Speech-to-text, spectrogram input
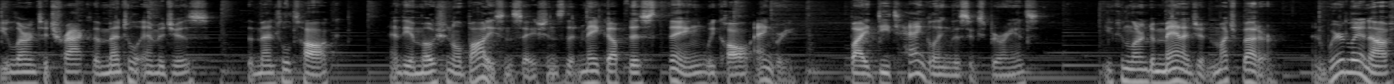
you learn to track the mental images, the mental talk, and the emotional body sensations that make up this thing we call angry. By detangling this experience, you can learn to manage it much better. And weirdly enough,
